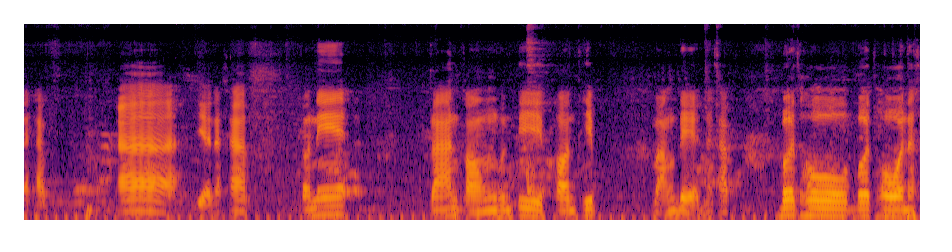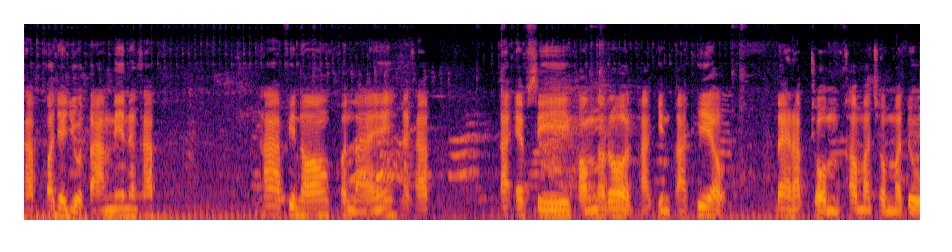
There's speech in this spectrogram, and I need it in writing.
นะครับอ่าเดี๋ยวนะครับ ตรงนี้ร้านของคุณพี่พรทิพย์หวังเดชนะครับ เบอร์โทรเบอร์โทรนะครับ ก็จะอยู่ตามนี้นะครับ ถ้าพี่น้องคนไหนนะครับ ถ้า FC ของนโรธพากินพาเที่ยว ได้รับชมเข้ามาชมมาดู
